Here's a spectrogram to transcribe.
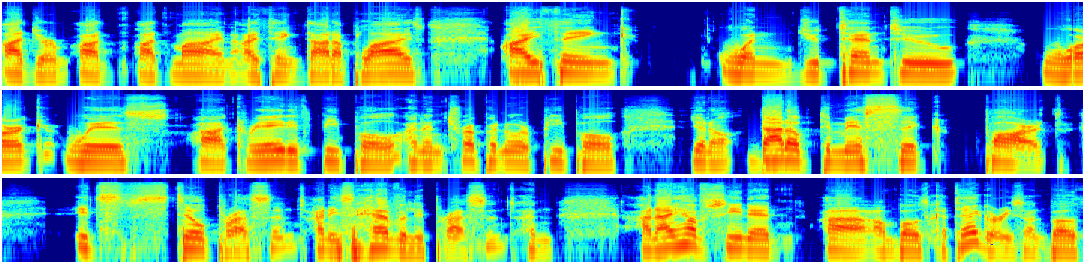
at your at, at mine, I think that applies. I think when you tend to work with uh, creative people and entrepreneur people, you know, that optimistic part it's still present and is heavily present. And and i have seen it uh, on both categories on both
